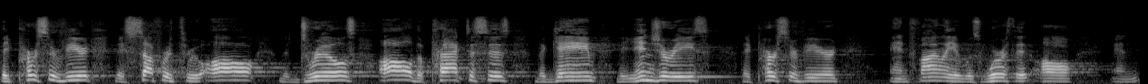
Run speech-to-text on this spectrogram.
they persevered. They suffered through all the drills, all the practices, the game, the injuries. They persevered. And finally, it was worth it all. And,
